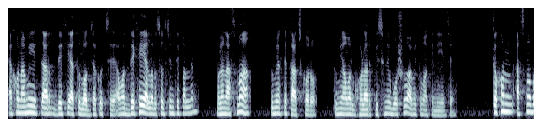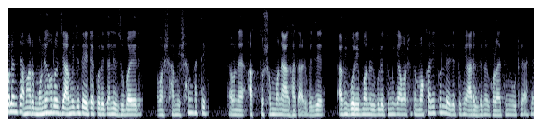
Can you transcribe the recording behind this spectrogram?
এখন আমি তার দেখে এত লজ্জা করছে। আমার দেখেই আল্লাহ রসুল চিনতে পারলেন। বলেন, আসমা, তুমি একটা কাজ করো। তুমি আমার ঘোড়ার পিছনে বসো, আমি তোমাকে নিয়ে যাই। তখন আসমা বলেন যে, আমার মনে হলো যে আমি যদি এটা করি, তাহলে জুবাইয়ের আমার স্বামী সাংঘাতিক মানে আত্মসম্মানে আঘাত আসবে। যে আমি গরিব মানুষ বলে তুমি কি আমার সাথে মকারি করলে যে তুমি আরেকজনের ঘোড়ায় তুমি উঠে আসলে?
